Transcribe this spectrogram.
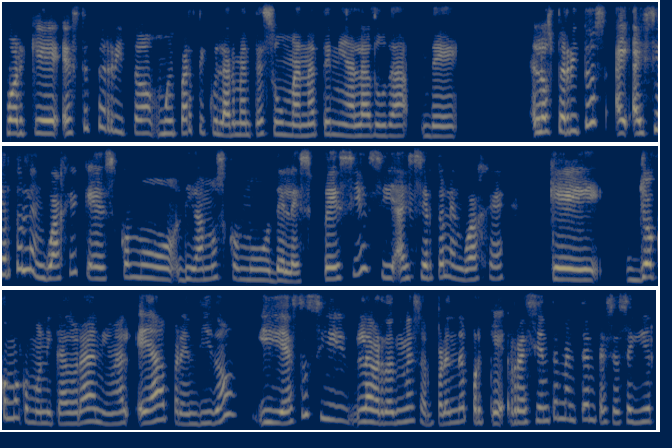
porque este perrito, muy particularmente su humana, tenía la duda de los perritos, hay, hay, cierto lenguaje que es como, digamos, como de la especie, sí, hay cierto lenguaje que yo como comunicadora animal he aprendido y esto sí, la verdad me sorprende porque recientemente empecé a seguir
